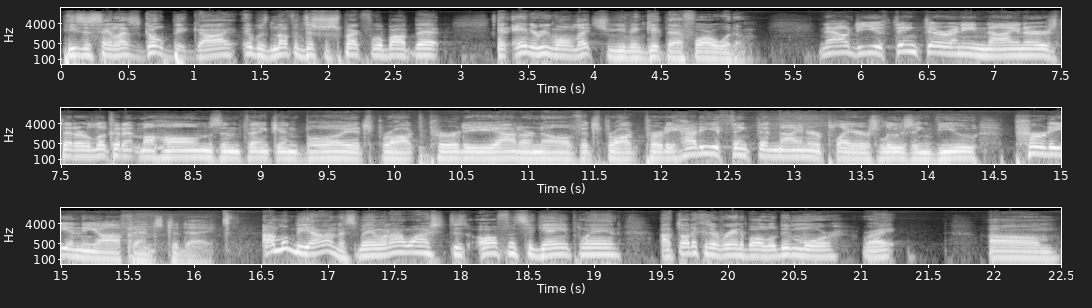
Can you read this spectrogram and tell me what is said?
He's just saying, "Let's go, big guy." It was nothing disrespectful about that. And Andy Reid won't let you even get that far with him. Now, do you think there are any Niners that are looking at Mahomes and thinking, boy, it's Brock Purdy? I don't know if it's Brock Purdy. How do you think the Niner players losing view Purdy in the offense today? I'm gonna be honest, man. When I watched this offensive game plan, I thought I could have ran the ball a little bit more, right? Um,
